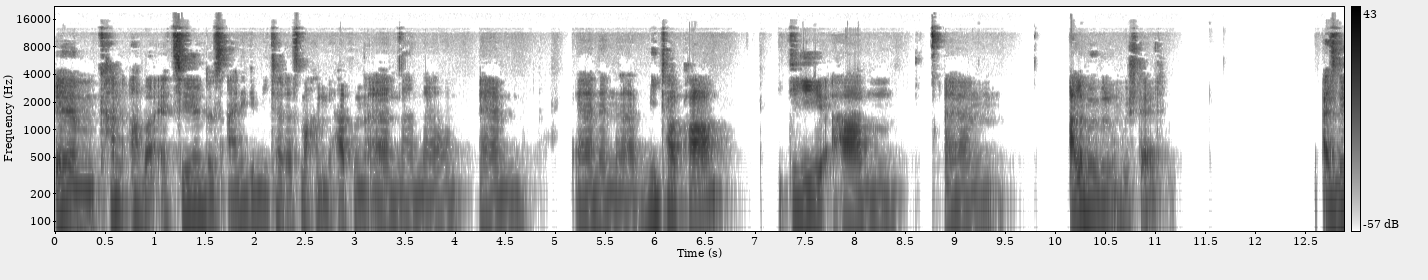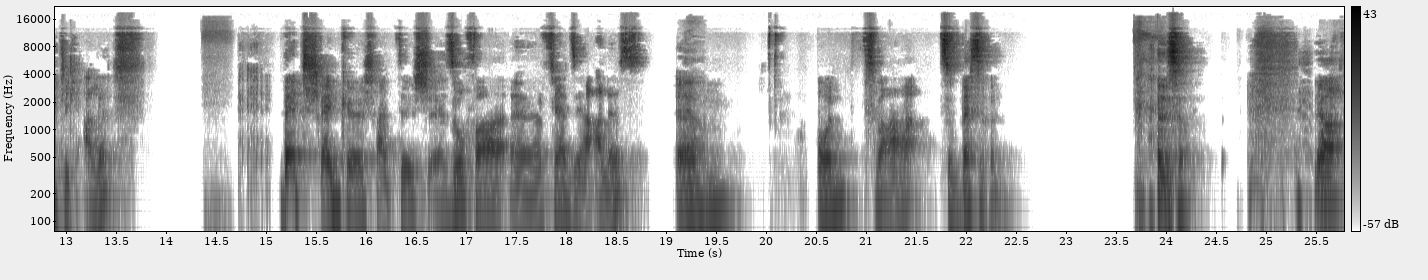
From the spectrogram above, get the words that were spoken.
ähm, kann aber erzählen, dass einige Mieter das machen. Wir hatten ähm, äh, ähm, äh, einen äh, Mieterpaar, die haben ähm, alle Möbel umgestellt. Also wirklich alle. Bett, Schränke, Schreibtisch, äh, Sofa, äh, Fernseher, alles. Ja. Ähm, und zwar zum Besseren. Also, ja,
